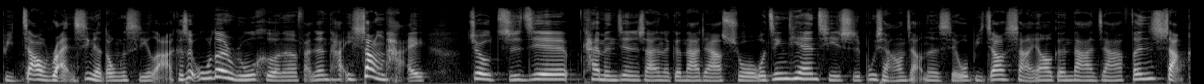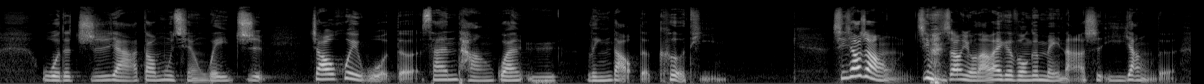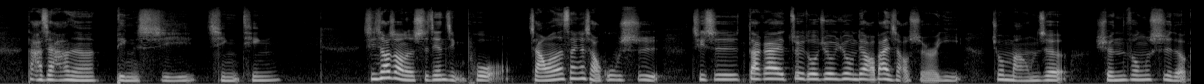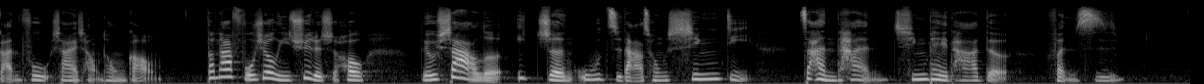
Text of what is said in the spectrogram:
比较软性的东西啦。可是无论如何呢，反正他一上台。就直接开门见山的跟大家说，我今天其实不想要讲那些，我比较想要跟大家分享我的职涯到目前为止教会我的三堂关于领导的课题。行销长基本上有拿麦克风跟没拿是一样的，大家呢屏息倾听。行销长的时间紧迫，讲完了三个小故事，其实大概最多就用掉半小时而已，就忙着旋风式的赶赴下一场通告。当他拂袖离去的时候，留下了一整屋子打从心底赞叹、钦佩他的粉丝。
